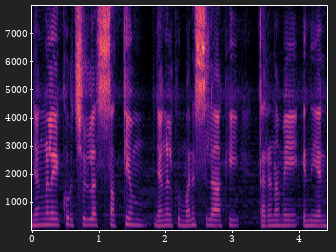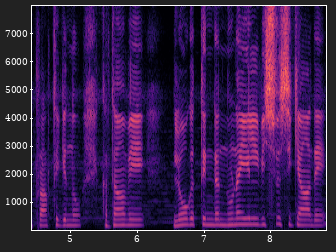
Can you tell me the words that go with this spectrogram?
ഞങ്ങളെക്കുറിച്ചുള്ള സത്യം ഞങ്ങൾക്ക് മനസ്സിലാക്കി തരണമേ എന്ന് ഞാൻ പ്രാർത്ഥിക്കുന്നു. കർത്താവെ ലോകത്തിന്റെ നുണയിൽ വിശ്വസിക്കാതെ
